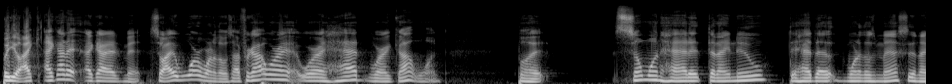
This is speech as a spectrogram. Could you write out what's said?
But yo, I, I gotta I gotta admit, so I wore one of those. I forgot where I where I had where I got one. But someone had it that I knew. They had that one of those masks and I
